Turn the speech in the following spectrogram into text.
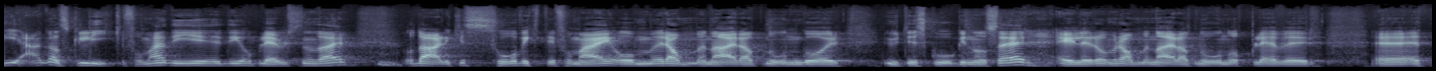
de, er ganske like for meg, de, de opplevelsene der. Mm. Og da er det ikke så viktig for meg om rammen er at noen går ut i skogen og ser, eller om rammen er at noen opplever et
